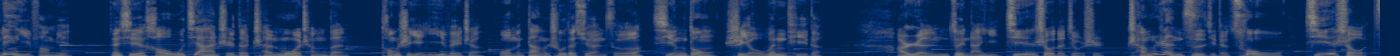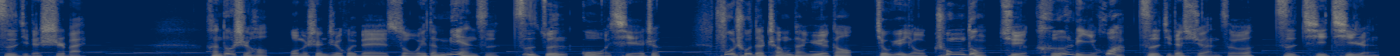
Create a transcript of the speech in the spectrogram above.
另一方面，那些毫无价值的沉没成本，同时也意味着我们当初的选择行动是有问题的。而人最难以接受的就是承认自己的错误，接受自己的失败。很多时候，我们甚至会被所谓的面子、自尊裹挟着，付出的成本越高，就越有冲动去合理化自己的选择，自欺欺人。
